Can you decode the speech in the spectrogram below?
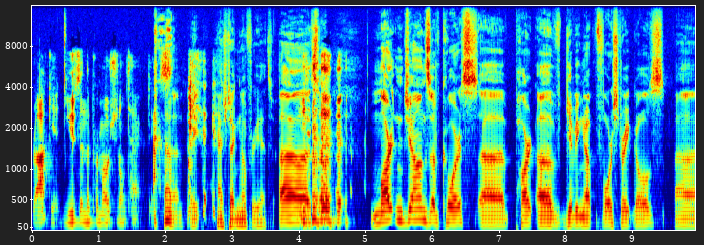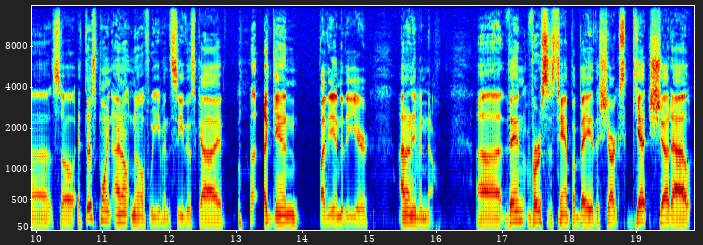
Rocket using the promotional tactics. Hey, hashtag no free ads. Uh, so Martin Jones, of course, uh, part of giving up four straight goals. Uh, so at this point, I don't know if we even see this guy again by the end of the year. I don't even know. Uh, then versus Tampa Bay, the Sharks get shut out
